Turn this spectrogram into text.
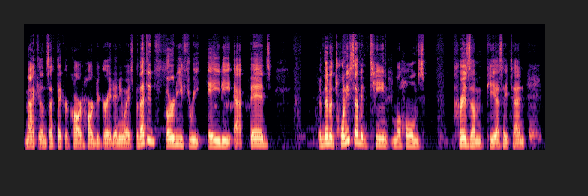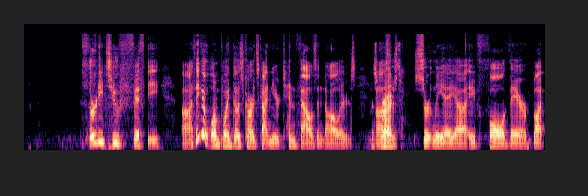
Immaculate's a thicker card, hard to grade anyways, but that did 3380 at bids. And then a 2017 Mahomes Prism PSA 10 3250. Uh, I think at one point those cards got near ten thousand dollars. That's uh, correct. So certainly a uh, a fall there, but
